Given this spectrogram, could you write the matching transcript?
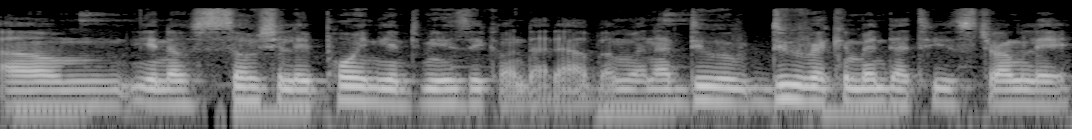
um, you know, socially poignant music on that album, and I do do recommend that to you strongly.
